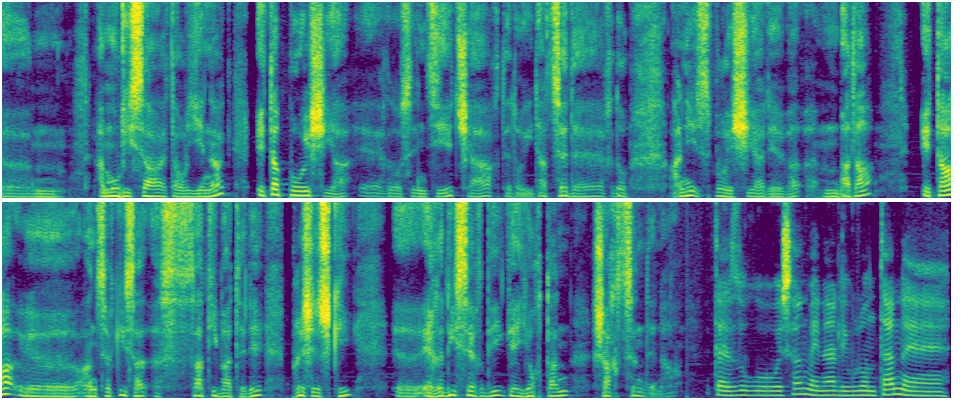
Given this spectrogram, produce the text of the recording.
uh, Amuriza eta horienak, eta poesia, erdo zentzie, txart, edo idatzeder, edo aniz poesia ere ba, bada, eta uh, antzerki zati bat ere, preseski, uh, erdi zerdi gehiotan sartzen dena. Eta ez dugu esan, baina liburu hontan e,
